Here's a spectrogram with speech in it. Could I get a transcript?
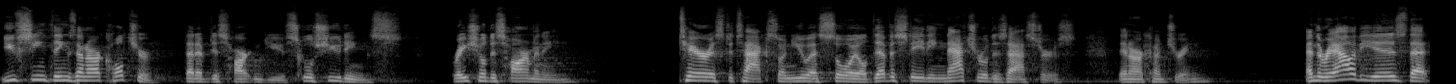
You've seen things in our culture that have disheartened you school shootings, racial disharmony. terrorist attacks on U.S. soil, devastating natural disasters in our country. And the reality is that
